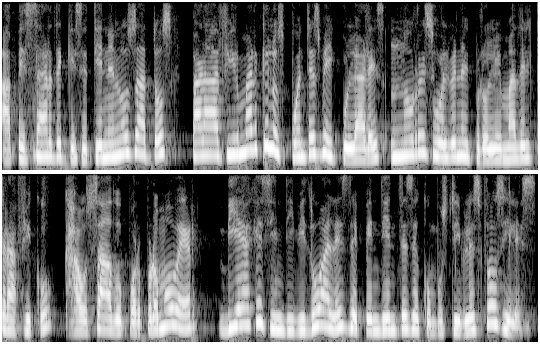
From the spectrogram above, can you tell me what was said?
a pesar de que se tienen los datos para afirmar que los puentes vehiculares no resuelven el problema del tráfico causado por promover viajes individuales dependientes de combustibles fósiles.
